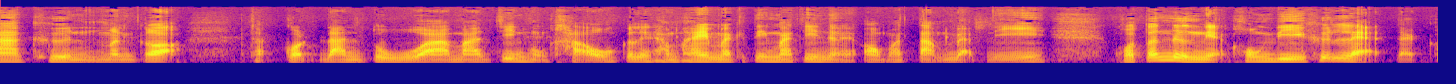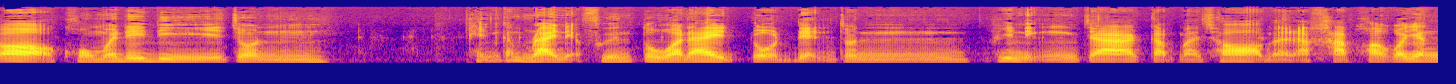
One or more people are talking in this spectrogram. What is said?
มากขึ้น มันก็กดดันตัว margin ของเขา ก็เลยทำให้ Marketing Margin เนี่ยออกมาต่ำแบบนี้ควอเตอร์หนึ่งเนี่ยคงดีขึ้นแหละ แต่ก็คงไม่ได้ดีจน เห็นกำไรเนี่ยฟื้นตัวได้โดดเด่นจนพี่หนิงจะกลับมาชอบนะครับเขาก็ยัง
